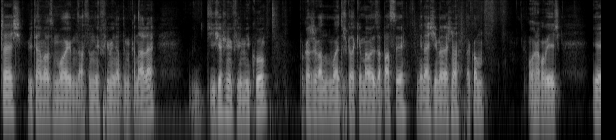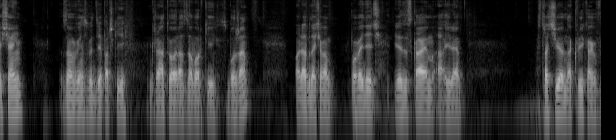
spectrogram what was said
Cześć, witam Was w moim następnym filmie na tym kanale. W dzisiejszym filmiku pokażę Wam moje troszkę takie małe zapasy. Nie na zimę, lecz na taką, można powiedzieć, jesień. Zamówiłem sobie dwie paczki granatu oraz zaworki zboża. Oraz będę chciał Wam powiedzieć, ile zyskałem, a ile straciłem na królikach w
